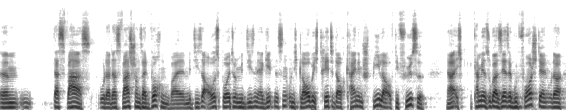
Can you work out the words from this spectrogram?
ähm, das war's oder das war's schon seit Wochen, weil mit dieser Ausbeute und mit diesen Ergebnissen und ich glaube, ich trete da auch keinem Spieler auf die Füße. Ja, ich kann mir sogar sehr, sehr gut vorstellen oder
